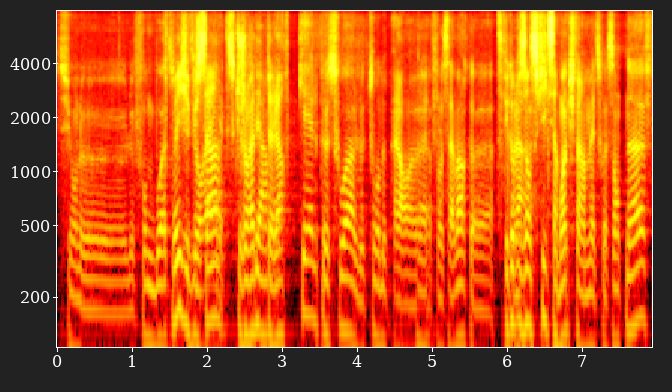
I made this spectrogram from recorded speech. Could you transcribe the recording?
sur le, le fond de boîte. Oui, j'ai vu ça, ce que j'aurais dit tout à l'heure. Quel que soit le tour de. Alors, il Ouais. faut savoir que Ça fait comme voilà. ans fixe. Moi, je fais 1m69.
